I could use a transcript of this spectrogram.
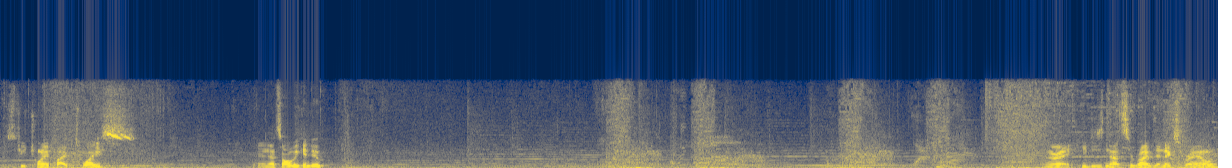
Let's do 25 twice. And that's all we can do. Alright, he does not survive the next round.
